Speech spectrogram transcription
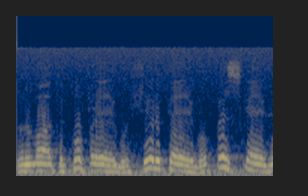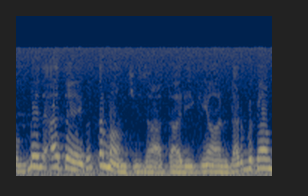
ظلمات کفر گو، شرک گو، پسک گو، بدعت گو، تمام چیزاں تاریکیان در بکن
